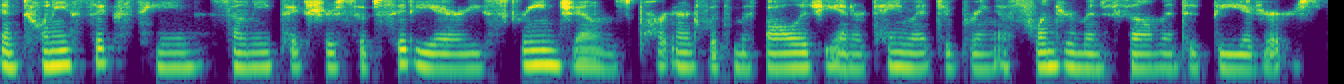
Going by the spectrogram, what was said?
In 2016, Sony Pictures subsidiary Screen Gems partnered with Mythology Entertainment to bring a Slenderman film into theaters,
